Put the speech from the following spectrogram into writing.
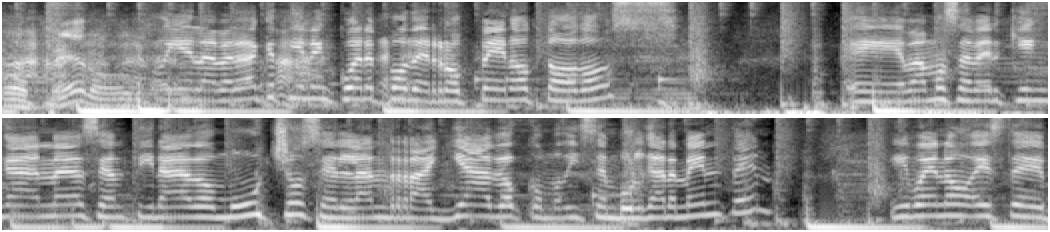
Roperos. Oye, la verdad que tienen cuerpo de ropero todos. Eh, vamos a ver quién gana. Se han tirado muchos, se la han rayado, como dicen vulgarmente. Y bueno, este,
